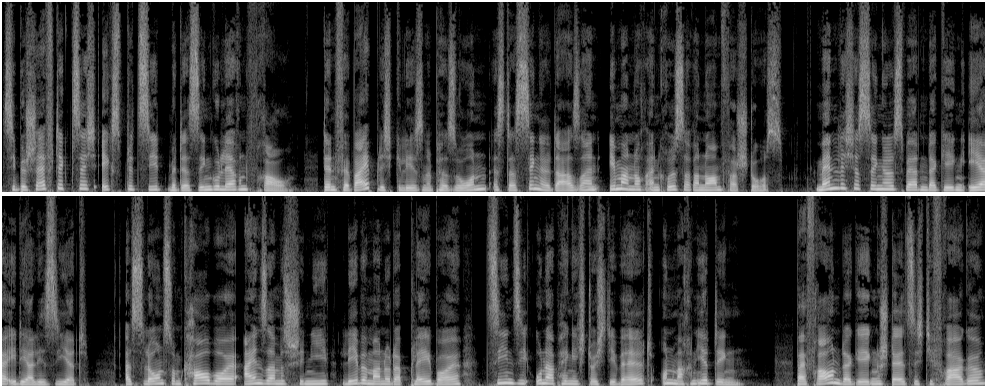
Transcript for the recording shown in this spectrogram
Sie beschäftigt sich explizit mit der singulären Frau. Denn für weiblich gelesene Personen ist das Single-Dasein immer noch ein größerer Normverstoß. Männliche Singles werden dagegen eher idealisiert. Als Lonesome Cowboy, einsames Genie, Lebemann oder Playboy ziehen sie unabhängig durch die Welt und machen ihr Ding. Bei Frauen dagegen stellt sich die Frage,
